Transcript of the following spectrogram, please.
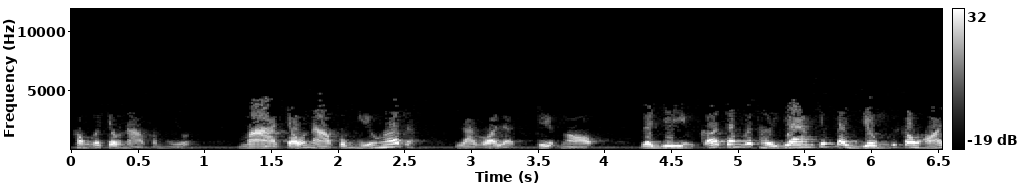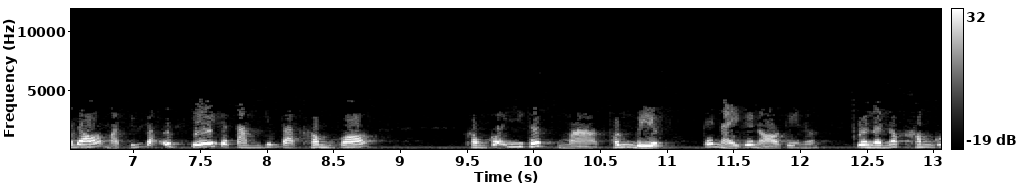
Không có chỗ nào không hiểu. Mà chỗ nào cũng hiểu hết là gọi là triệt ngộ là vì ở trong cái thời gian chúng ta dùng cái câu hỏi đó mà chúng ta ức chế cái tâm chúng ta không có không có ý thức mà phân biệt cái này cái nọ kia nữa. Cho nên nó không có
